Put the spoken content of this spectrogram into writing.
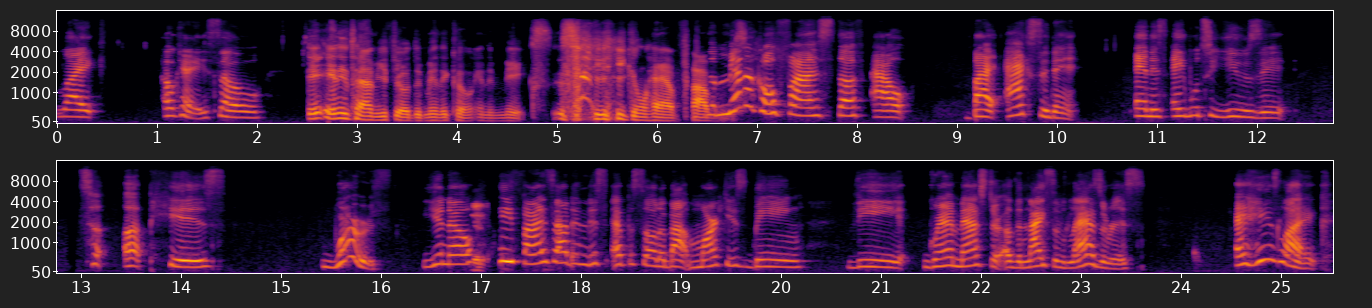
like okay, so anytime you throw Domenico in the mix, you're gonna have problems. Domenico finds stuff out by accident and is able to use it to up his worth. You know, Yeah. he finds out in this episode about Marcus being the Grand Master of the Knights of Lazarus. And he's like,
